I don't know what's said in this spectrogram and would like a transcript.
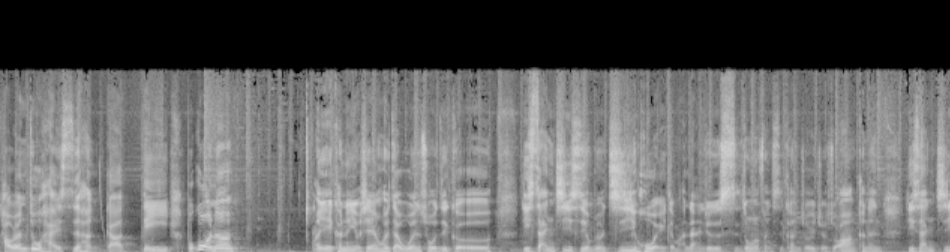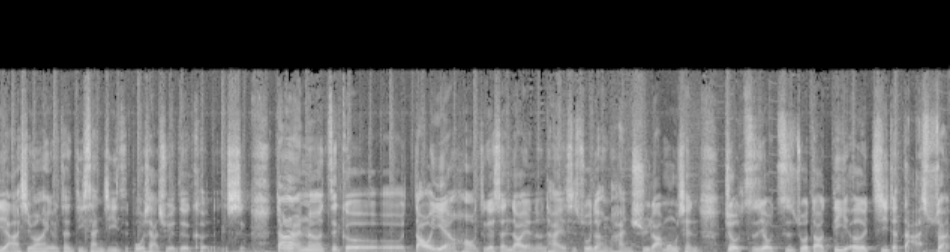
讨论度还是很高的。不过呢。那也可能有些人会在问说，这个第三季是有没有机会的嘛？当然，就是始终的粉丝可能就会觉得说啊，可能第三季啊，希望有在第三季一直播下去的这个可能性。当然呢，这个导演哈，这个申导演呢，他也是说得很含蓄啦。目前就只有制作到第二季的打算。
